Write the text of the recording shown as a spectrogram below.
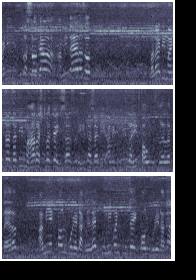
आणि प्रस्ताव द्यावा. आम्ही तयारच आहोत. मराठी माणसासाठी महाराष्ट्राच्या हिसा हितासाठी आम्ही कुठलंही पाऊल उचलायला तयार आहोत. आम्ही एक पाऊल पुढे टाकलेलं आहे. तुम्ही पण तुमचं एक पाऊल पुढे टाका.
